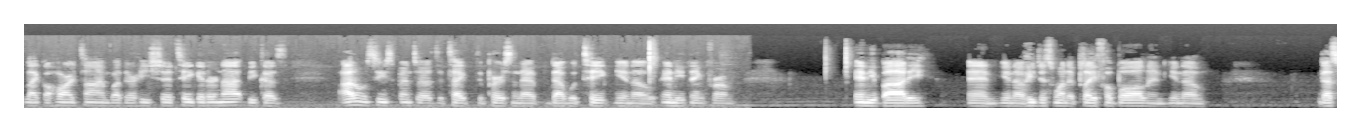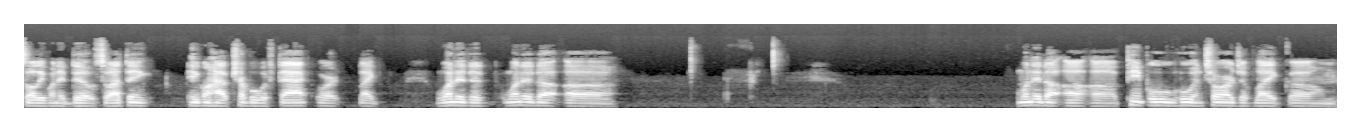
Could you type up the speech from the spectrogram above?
like a hard time whether he should take it or not because I don't see Spencer as the type of person that that would take, you know, anything from anybody and, you know, he just want to play football and, you know, that's all he want to do. So I think he's going to have trouble with that or one of the one of the uh one of the uh, uh people who, who in charge of like um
